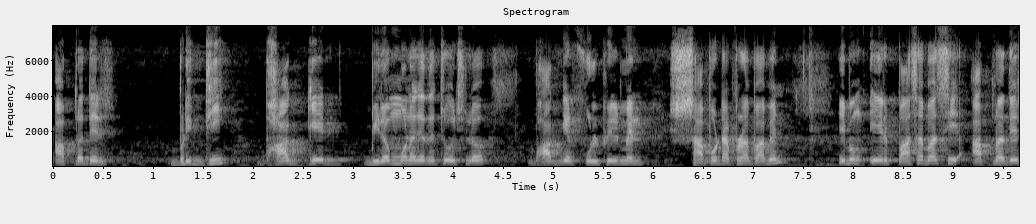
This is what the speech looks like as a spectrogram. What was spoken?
আপনাদের বৃদ্ধি, ভাগ্যের বিড়ম্বনা যাতে চলছিল, ভাগ্যের ফুলফিলমেন্ট সাপোর্ট আপনারা পাবেন এবং এর পাশাপাশি আপনাদের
